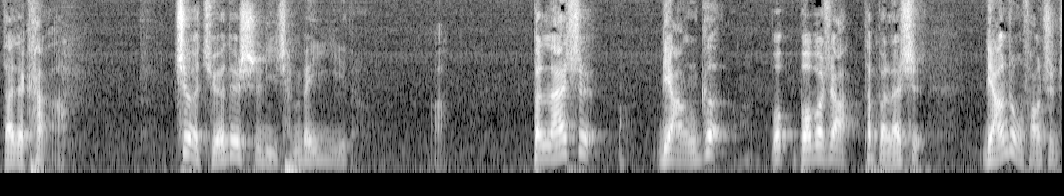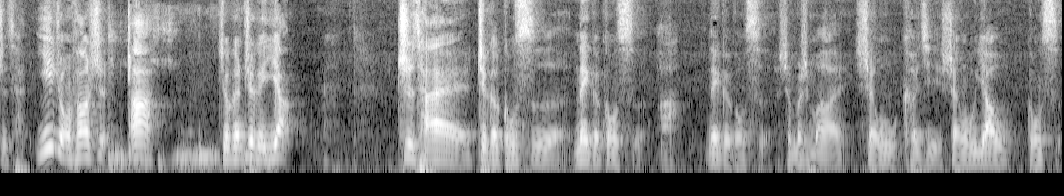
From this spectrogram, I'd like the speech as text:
大家看啊，这绝对是里程碑意义的，啊，本来是两个，博博博士啊，他本来是两种方式制裁，一种方式啊，就跟这个一样。制裁这个公司、那个公司啊，那个公司什么什么生物科技、生物药物公司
